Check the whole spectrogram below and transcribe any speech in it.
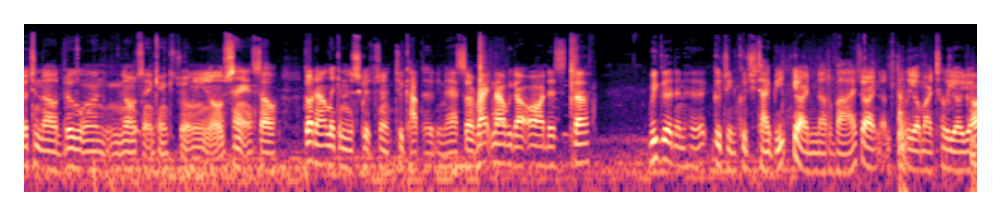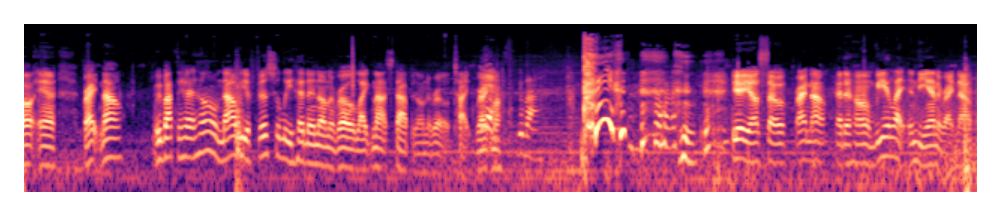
But you know, do one, you know what I'm saying, can't control it, you know what I'm saying. So go down link in the description to cop the hoodie, man. So right now we got all this stuff. We good in the hood, Gucci and Coochie type beat. You already know the vibes. You already know the Delio Martilio, y'all. And right now, we about to head home. Now we officially heading on the road, like not stopping on the road type, right, Ma? Goodbye. yeah, yeah. So right now, headed home. We in like Indiana right now.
